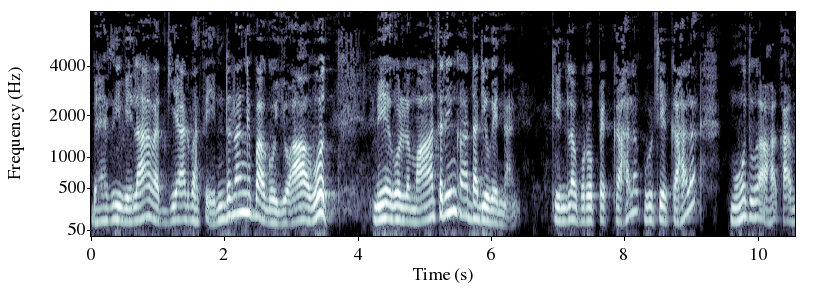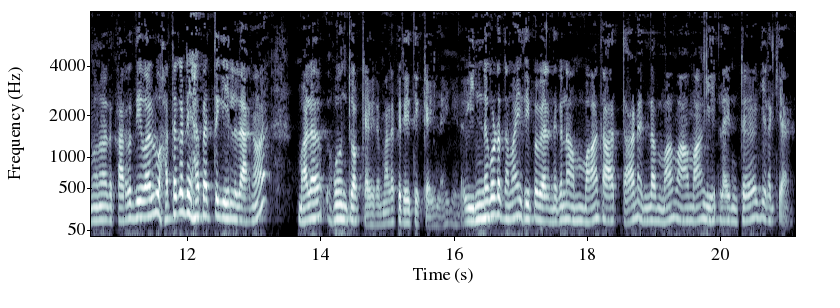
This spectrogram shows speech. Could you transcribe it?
බැරි වෙලාවත් ගියාට පස්සේ එන්න නම් එපා ගොයියෝ ආවොත් මේගොල්ල මාතරින් කාඩඩියෝ ගෙන්නන්නේ. කින්ලා පොරොප්පෙක් ගහලා කුටියක් ගහලා මොහොතු මොනවාද කරදේවලු හතකට එහා පැත්ත ගිහිල්ලා දානවා මල හොන්තුවක් ඇවිල්ලා මල පෙරේතෙක් ඇවිල්ලා කියලා. ඉන්නකොට තමයි සිප වැළඳගෙන අම්මා තාත්තා නැන්දම්මා මාමා ගිහිල්ලා ඉන්න කියලා කියන්නේ.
